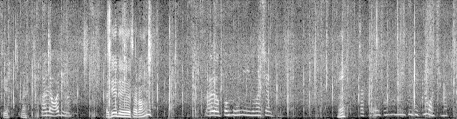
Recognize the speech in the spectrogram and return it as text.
Okey, nah. Kalau ada. Tadi ada sarang ni. Kalau penghuni tu macam tu. Ha? Takutnya penghuni tu dia keluar macam mata.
